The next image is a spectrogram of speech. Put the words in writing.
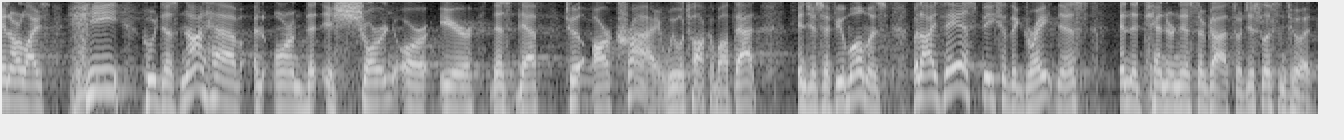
in our lives. He who does not have an arm that is shortened or ear that's deaf to our cry. We will talk about that in just a few moments. But Isaiah speaks of the greatness and the tenderness of God. So just listen to it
